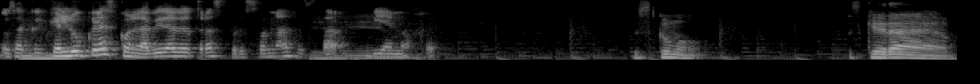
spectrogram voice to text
O sea, que, lucres con la vida de otras personas está bien, ojete. Es como. Es que era.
